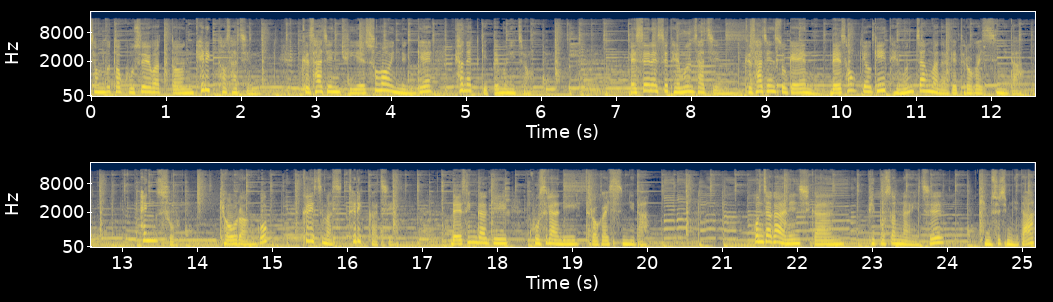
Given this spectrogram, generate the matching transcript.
전부터 고수해왔던 캐릭터 사진, 그 사진 뒤에 숨어 있는 게 편했기 때문이죠. SNS 대문 사진, 그 사진 속엔 내 성격이 대문짝만하게 들어가 있습니다. 펭수, 겨울왕국, 크리스마스 트리까지 내 생각이 고스란히 들어가 있습니다. 혼자가 아닌 시간, 비포 선라이즈, 김수지입니다.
